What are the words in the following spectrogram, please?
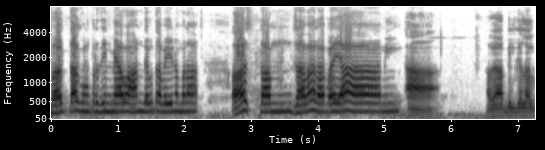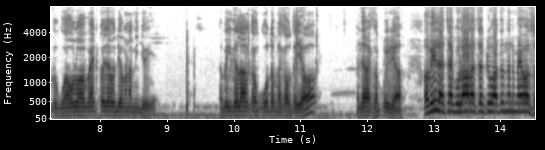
ભક્તા ગુણપ્રતિમ્યાવાહન દેવતા ભય નમના. હસ્તમ સમર્પયામિ. આ. હવે આ બિલ ગલાલ કંકુ આવલો વાઇટ કો જાવ હમણાં નહીં જોઈએ. અબિલ ગલાલ કંકુ, તમને કહું થઈ હો? જરાક સપી લ્યો. અભિલ અચ ગુલાલ અચ ચુવાતંદન મેવસ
